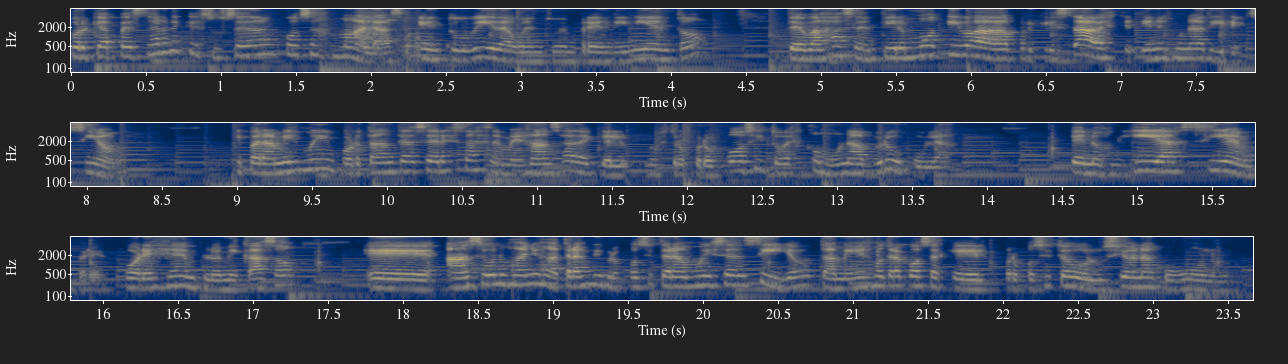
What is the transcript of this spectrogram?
Porque a pesar de que sucedan cosas malas en tu vida o en tu emprendimiento, te vas a sentir motivada porque sabes que tienes una dirección. Y para mí es muy importante hacer esa semejanza de que nuestro propósito es como una brújula que nos guía siempre. Por ejemplo, en mi caso, eh, hace unos años atrás mi propósito era muy sencillo, también es otra cosa que el propósito evoluciona con uno.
